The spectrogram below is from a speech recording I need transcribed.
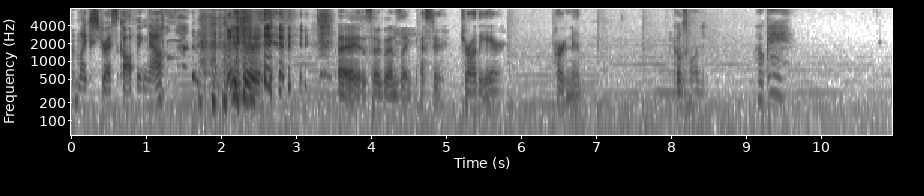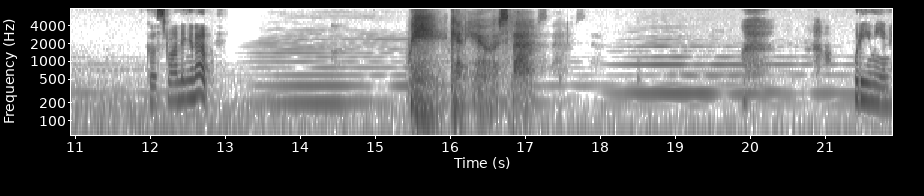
I'm like stress coughing now. All right. So Glenn's like, Esther, draw the air, harden it. Ghost wand. Okay. ghost wanding it up. We can use that. What do you mean?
